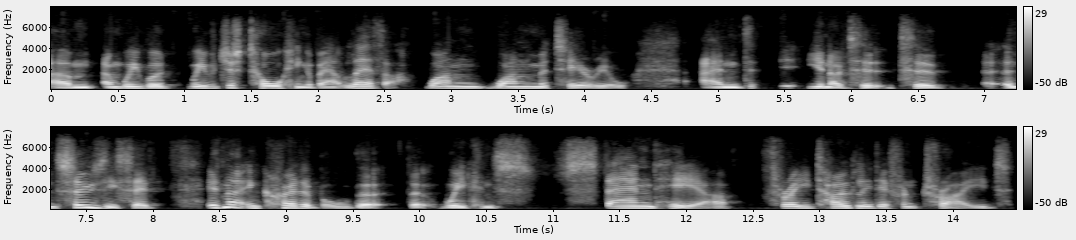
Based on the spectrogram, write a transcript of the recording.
Um, and we were we were just talking about leather, one one material, and you know to to and Susie said, "Isn't that incredible that that we can stand here, three totally different trades,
